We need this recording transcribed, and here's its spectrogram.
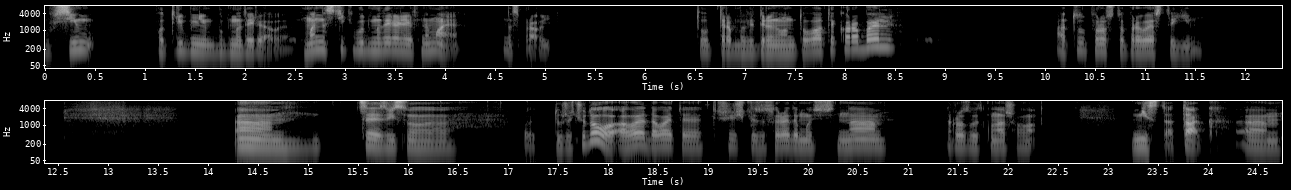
всім потрібні будматеріали. У мене стільки будматеріалів немає, насправді. Тут треба відремонтувати корабель, а тут просто привезти їм. Ем, Це, звісно, дуже чудово, але давайте трішечки зосередимось на розвитку нашого міста. Так. ем,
